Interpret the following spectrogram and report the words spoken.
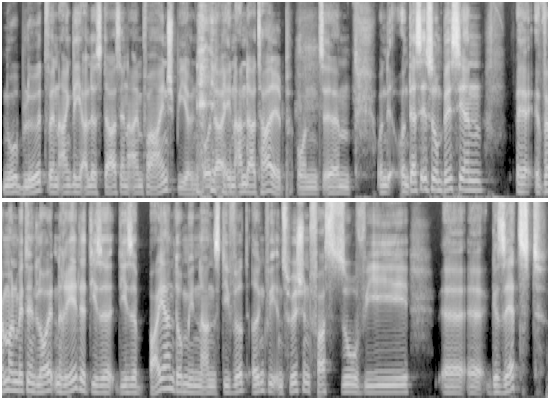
Nur blöd, wenn eigentlich alle Stars in einem Verein spielen oder in anderthalb. Und, ähm, und, und das ist so ein bisschen, äh, wenn man mit den Leuten redet, diese, diese Bayern-Dominanz, die wird irgendwie inzwischen fast so wie äh, äh, gesetzt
